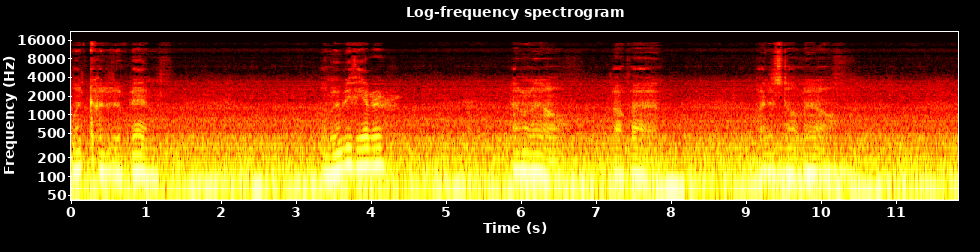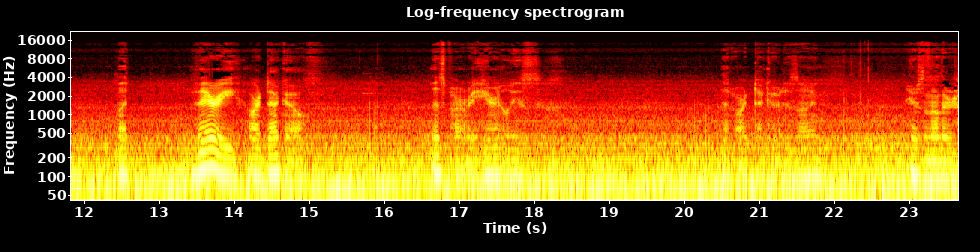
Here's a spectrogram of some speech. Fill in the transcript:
What could it have been? A movie theater? I don't know about that. I just don't know. But very Art Deco. This part right here, at least. That Art Deco design. Here's another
